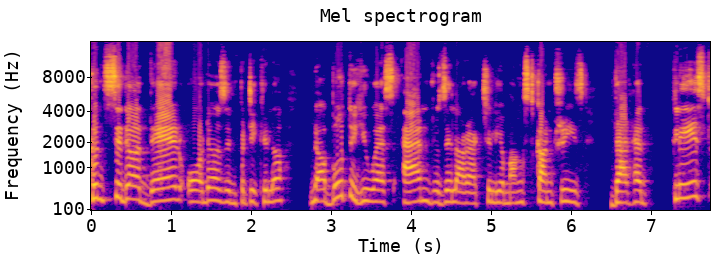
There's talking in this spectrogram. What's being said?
consider their orders in particular now, both the US and Brazil are actually amongst countries that had placed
